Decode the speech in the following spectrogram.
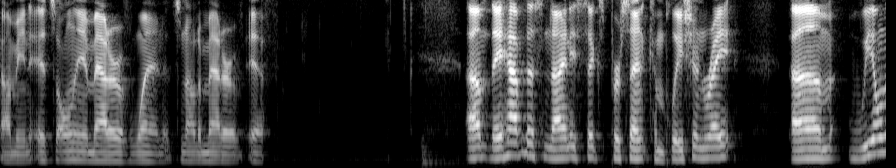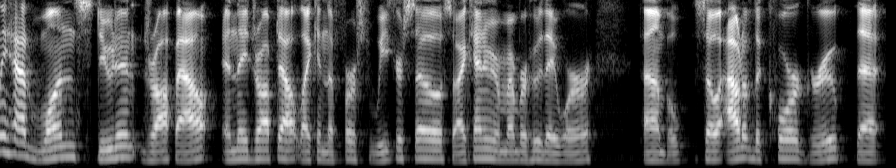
i mean it's only a matter of when it's not a matter of if um, they have this 96% completion rate Um, we only had one student drop out, and they dropped out like in the first week or so. So I can't even remember who they were. Um, but so out of the core group that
